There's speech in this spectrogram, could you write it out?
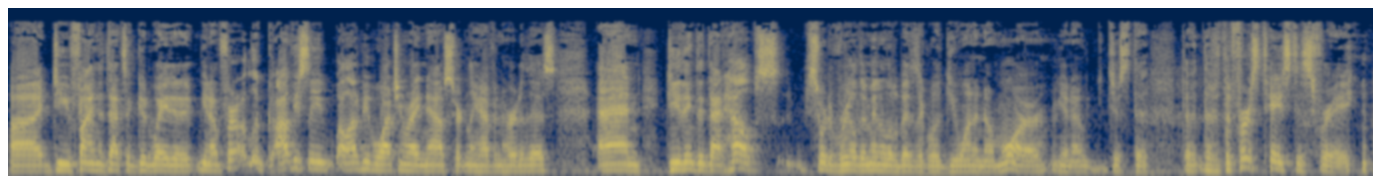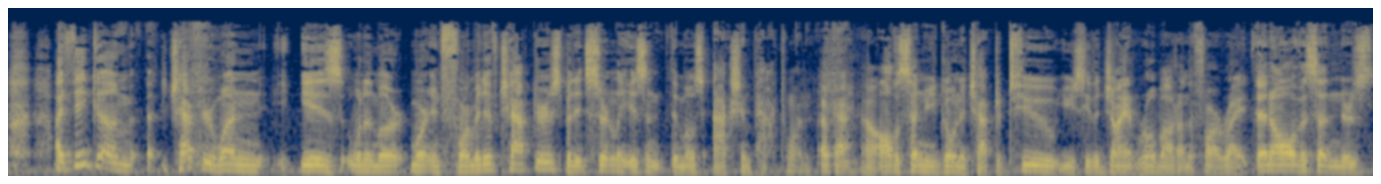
Uh, do you find that that's a good way to you know for look obviously a lot of people watching right now certainly haven't heard of this, and do you think that that helps sort of reel them in a little bit. It's like, well, do you want to know more? You know, just the the, the, the first taste is free. I think um, chapter one is one of the more, more informative chapters, but it certainly isn't the most action packed one. Okay. Uh, all of a sudden, you go into chapter two, you see the giant robot on the far right. Then all of a sudden, there's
